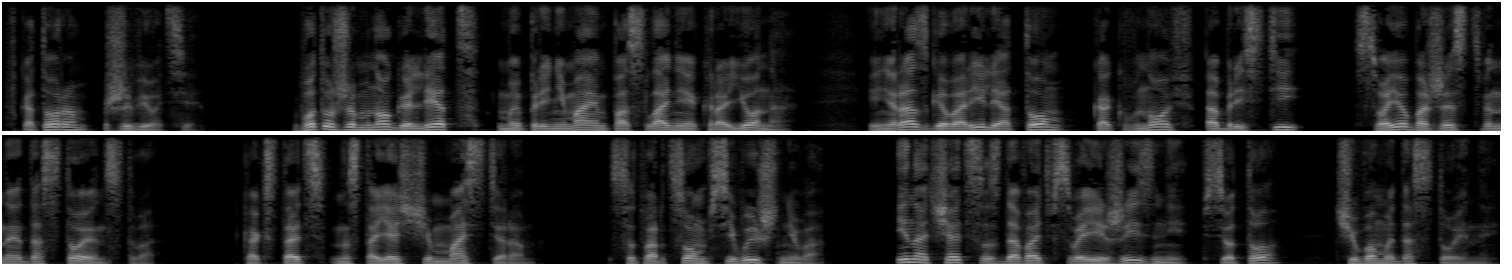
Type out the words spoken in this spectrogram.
в котором живете. Вот уже много лет мы принимаем послание Крайона и не раз говорили о том, как вновь обрести свое божественное достоинство, как стать настоящим мастером, сотворцом Всевышнего и начать создавать в своей жизни все то, чего мы достойны.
